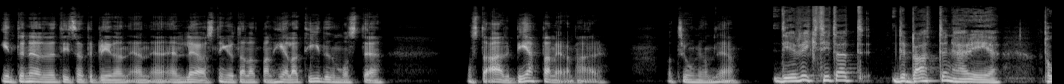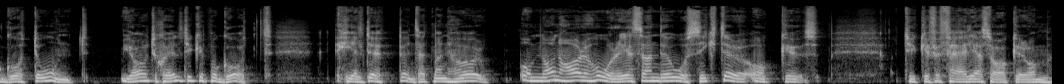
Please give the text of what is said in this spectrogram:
Inte nödvändigtvis att det blir en, en, en, lösning utan att man hela tiden måste, måste arbeta med de här. Vad tror ni om det? Det är riktigt att debatten här är på gott och ont. Jag själv tycker på gott helt öppen så att man hör om någon har hårresande åsikter och tycker förfärliga saker om,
